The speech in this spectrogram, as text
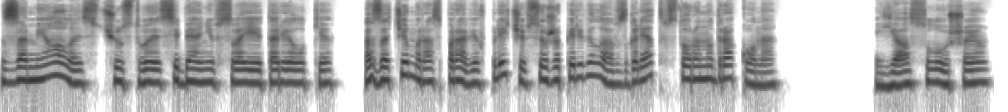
Замялась, чувствуя себя не в своей тарелке, а затем, расправив плечи, все же перевела взгляд в сторону дракона. «Я слушаю»,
